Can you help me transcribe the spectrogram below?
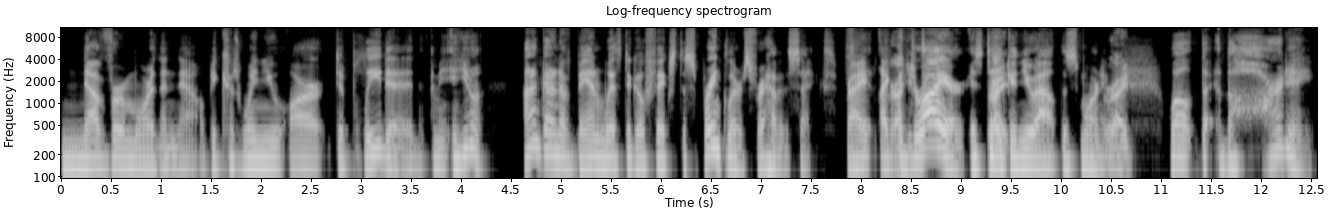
Never more than now. Because when you are depleted, I mean, you don't, I don't got enough bandwidth to go fix the sprinklers for heaven's sakes, right? Like Right. the dryer is Right. taking you out this morning. Right. Well, the, the heartache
